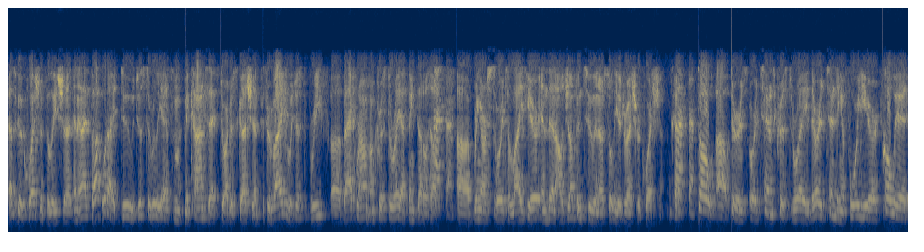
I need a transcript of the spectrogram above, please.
That's a good question, Felicia. And, and I thought what I'd do, just to really add some context to our discussion, is provide you with just a brief uh, background on Cristo Rey. I think that'll help awesome. uh, bring our story to light here, and then I'll jump into and I'll certainly address your question. Okay? Awesome. So, uh, or attends Cristo Rey, they're attending a four-year co-ed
